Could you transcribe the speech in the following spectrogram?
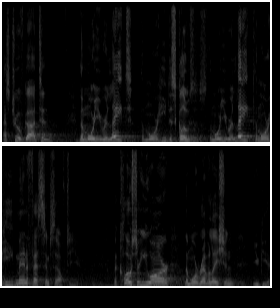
That's true of God too. The more you relate, the more He discloses. The more you relate, the more He manifests Himself to you. The closer you are, the more revelation you get.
